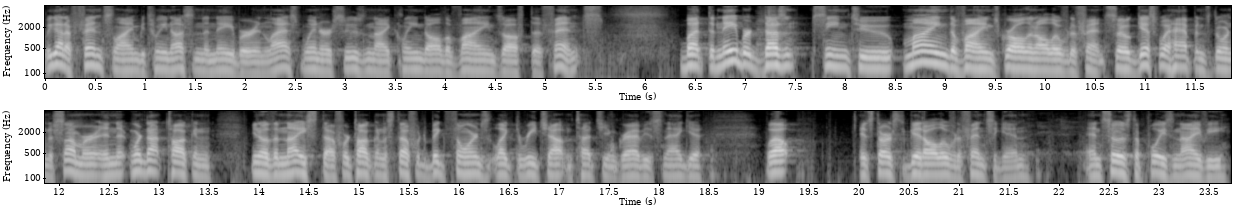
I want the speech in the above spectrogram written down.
We got a fence line between us and the neighbor, and last winter, Susan and I cleaned all the vines off the fence but the neighbor doesn't seem to mind the vines crawling all over the fence. So guess what happens during the summer? And we're not talking, you know, the nice stuff. We're talking the stuff with the big thorns that like to reach out and touch you and grab you, snag you. Well, it starts to get all over the fence again, and so is the poison ivy.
